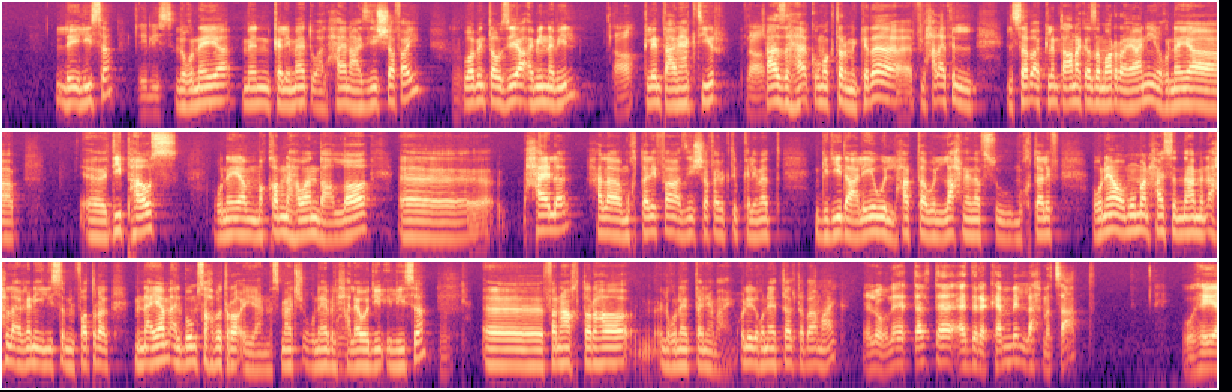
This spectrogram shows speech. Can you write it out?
لإليسا. إليسا. الأغنية من كلمات وألحان عزيز الشافعي ومن توزيع أمين نبيل. آه. اتكلمت عنها كتير. آه. مش عايز أزهقكم أكتر من كده. في الحلقات ال- السابقة اتكلمت عنها كذا مرة يعني. أغنية deep house أغنية مقام نهاوند على الله. آه، حالة. حاله مختلفة عزيز الشافعي بيكتب كلمات جديدة عليه وحتى واللحن نفسه مختلف. أغنية عموما حاسس إنها من أحلى أغاني إليسا من فترة من أيام ألبوم صاحبة رأي يعني ما سمعتش أغنية بالحلاوة دي لإليسا. آه، فأنا هختارها الأغنية الثانية معايا. قولي الأغنية الثالثه بقى معاك. الأغنية الثالثة قادر أكمل لأحمد سعد وهي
